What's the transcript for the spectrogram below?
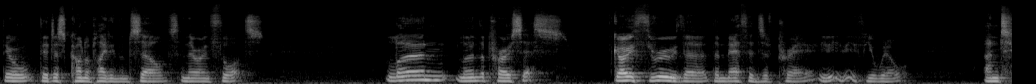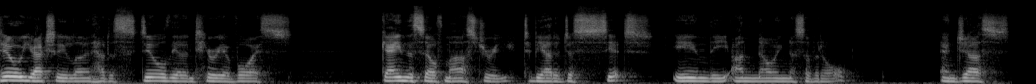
They're, all, they're just contemplating themselves and their own thoughts. Learn, learn the process. Go through the, the methods of prayer, if you will, until you actually learn how to still that interior voice, gain the self mastery to be able to just sit in the unknowingness of it all and just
